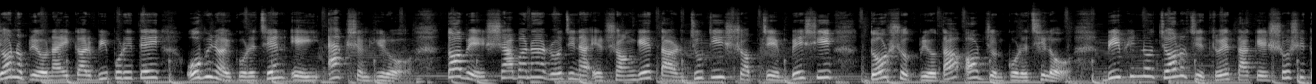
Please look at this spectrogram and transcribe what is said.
জনপ্রিয় নায়িকার বিপরীতেই অভিনয় করেছেন এই অ্যাকশন হিরো। তবে শাবানা রোজিনা এর সঙ্গে তার জুটি সবচেয়ে বেশি দর্শকপ্রিয়তা অর্জন করেছিল। বিভিন্ন চলচ্চিত্রে তাকে শোষিত,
